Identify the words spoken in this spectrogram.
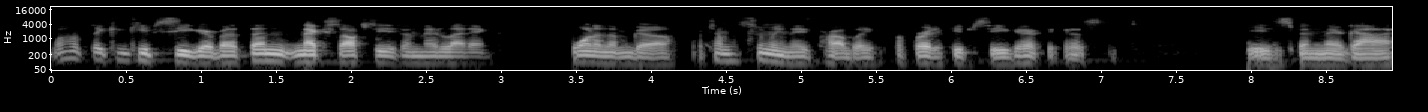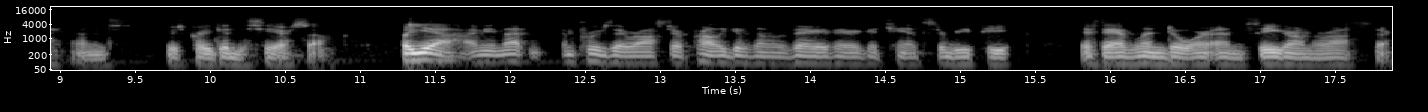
well, they can keep Seager, but then next offseason they're letting one of them go, which I'm assuming they'd probably prefer to keep Seager because he's been their guy and he was pretty good this year. So, but yeah, I mean that improves their roster. Probably gives them a very very good chance to repeat if they have Lindor and Seager on the roster.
